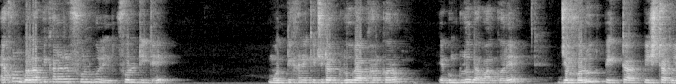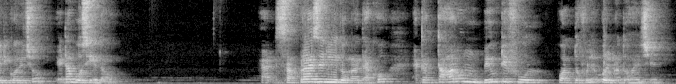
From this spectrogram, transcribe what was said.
এখন গোলাপি কালারের ফুলগুলি, ফুলটিতে মধ্যিখানে কিছুটা গ্লু ব্যবহার করো এবং গ্লু ব্যবহার করে যে হলুদ পিকটা পিসটা তৈরি করেছ, এটা বসিয়ে দাও। অ্যান্ড সারপ্রাইজিংলি তোমরা দেখো, একটা দারুণ বিউটিফুল পদ্ম ফুলে পরিণত হয়েছে।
